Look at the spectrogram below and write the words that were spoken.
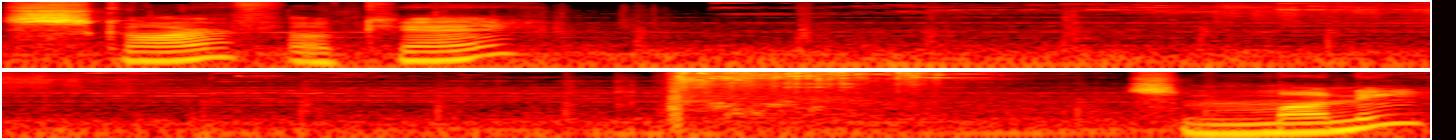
Scarf, okay. Some money.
